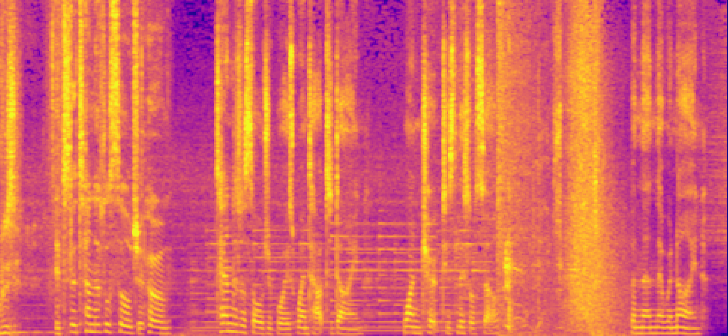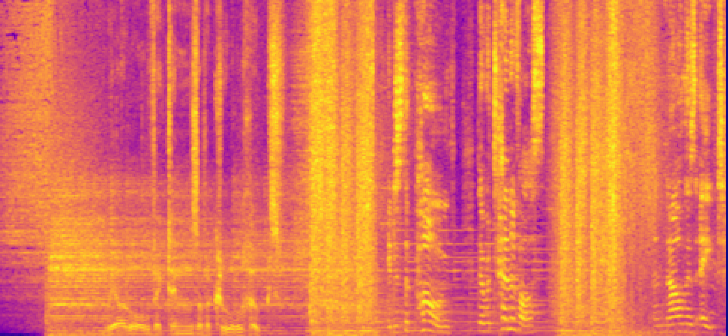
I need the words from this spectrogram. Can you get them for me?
What is it? It's the Ten Little Soldier poem. Ten little soldier boys went out to dine. One choked his little self. and then there were nine. We are all victims of a cruel hoax. It is the poem. There were ten of us. And now there's eight.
